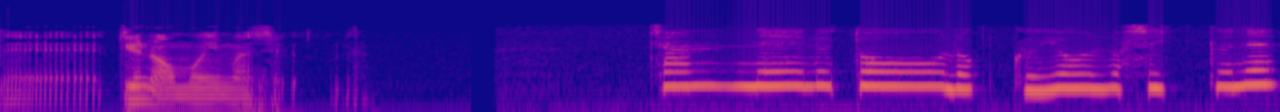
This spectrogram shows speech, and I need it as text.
え、っていうのは思いましたけどね。チャンネル登録よろしくね。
